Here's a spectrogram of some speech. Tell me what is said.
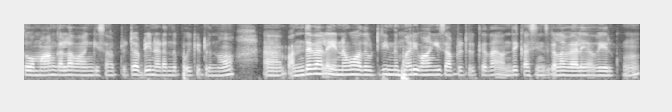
ஸோ மாங்காய்லாம் வாங்கி சாப்பிட்டுட்டு அப்படியே நடந்து போய்கிட்டு இருந்தோம். அந்த வேலை என்னவோ அதை விட்டுட்டு இந்த மாதிரி வாங்கி சாப்பிட்டுட்டு இருக்க தான் வந்து கசின்ஸ்க்கெல்லாம் வேலையாகவே இருக்கும்.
